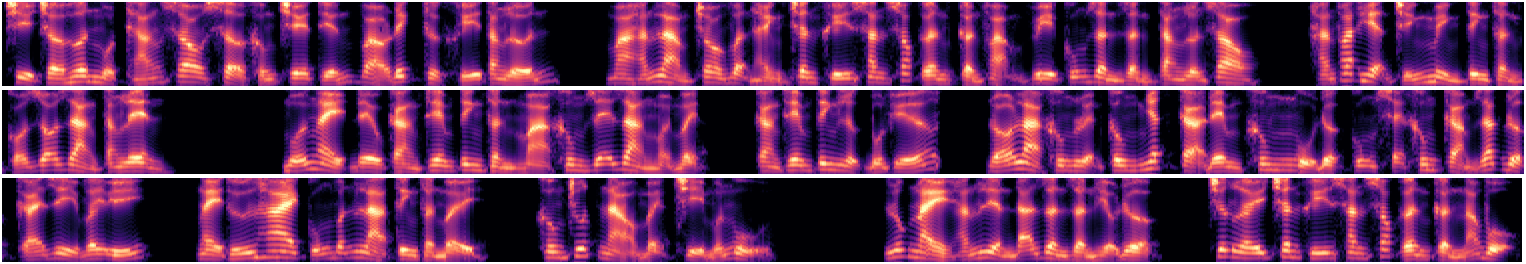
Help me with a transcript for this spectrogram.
Chỉ chờ hơn một tháng sau sở không chế tiến vào đích thực khí tăng lớn, mà hắn làm cho vận hành chân khí săn sóc gần cần phạm vi cũng dần dần tăng lớn sau hắn phát hiện chính mình tinh thần có rõ ràng tăng lên. Mỗi ngày đều càng thêm tinh thần mà không dễ dàng mỏi mệt, càng thêm tinh lực bốn phía, đó là không luyện công nhất cả đêm không ngủ được cũng sẽ không cảm giác được cái gì vây ý, ngày thứ hai cũng vẫn là tinh thần mệt, không chút nào mệt chỉ muốn ngủ. Lúc này hắn liền đã dần dần hiểu được, trước lấy chân khí săn sóc gần cần não bộ,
